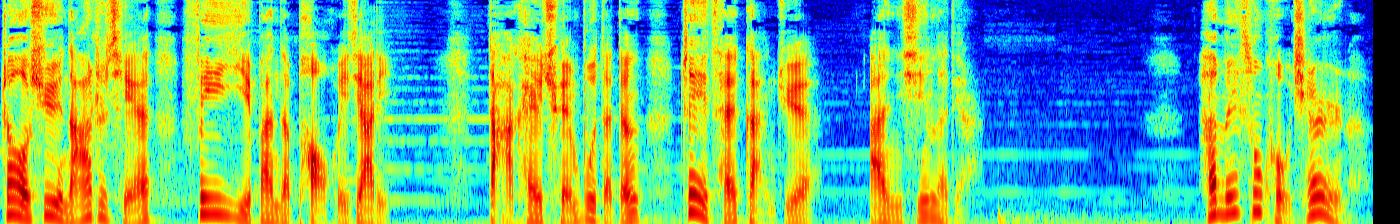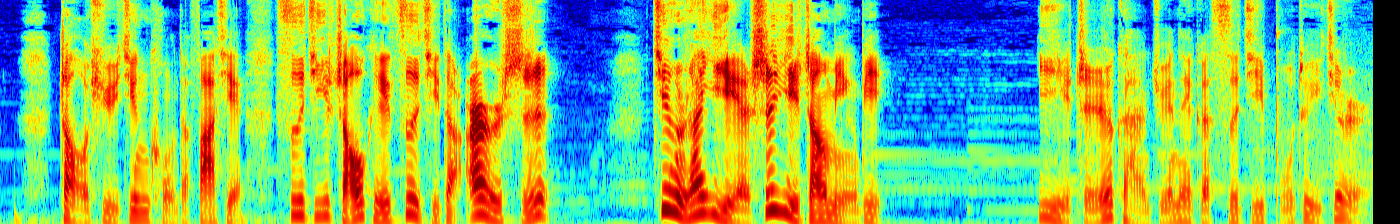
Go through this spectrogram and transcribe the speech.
赵旭拿着钱，飞一般的跑回家里，打开全部的灯，这才感觉安心了点还没松口气儿呢。赵旭惊恐地发现，司机找给自己的二十，竟然也是一张冥币。一直感觉那个司机不对劲儿，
